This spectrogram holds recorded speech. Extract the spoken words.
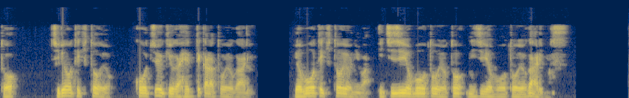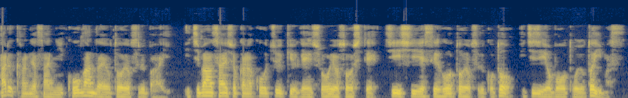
と、治療的投与、高中級が減ってから投与があり、予防的投与には一次予防投与と二次予防投与があります。ある患者さんに抗がん剤を投与する場合、一番最初から高中級減少を予想して GCSF を投与することを一次予防投与と言います。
